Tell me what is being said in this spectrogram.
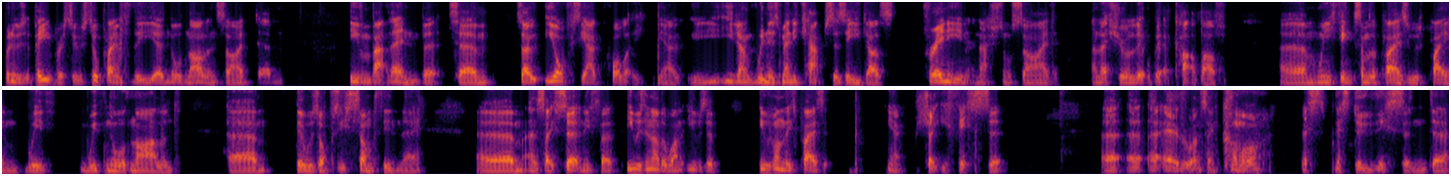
when he was at Peterborough. So he was still playing for the uh, Northern Ireland side um, even back then. But um, so he obviously had quality. You know, you, you, don't win as many caps as he does for any international side unless you're a little bit a cut above. Um, when you think some of the players he was playing with with Northern Ireland, there was obviously something there. Um, and so certainly for he was another one. He was a he was one of these players that you know shake your fists at, uh, at everyone saying, "Come on, let's let's do this." And uh,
